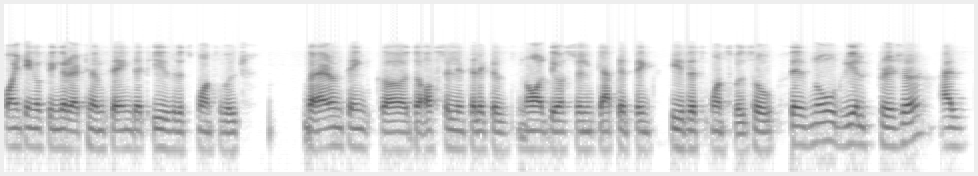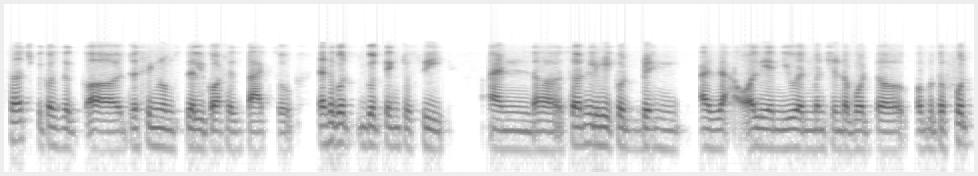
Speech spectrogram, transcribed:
pointing a finger at him, saying that he is responsible but I don't think uh, the Australian selectors nor the Australian captain think he's responsible. So there's no real pressure as such because the uh, dressing room still got his back. So that's a good good thing to see. And uh, certainly he could bring, as Oli and you had mentioned about the about the foot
